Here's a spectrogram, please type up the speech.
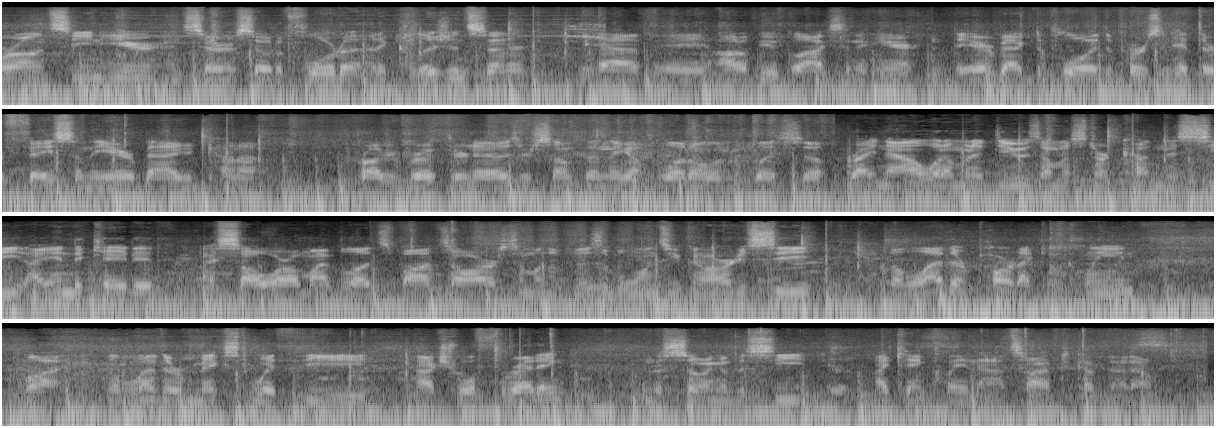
We're on scene here in Sarasota, Florida at a collision center. We have a auto vehicle accident here. The airbag deployed, the person hit their face on the airbag. It kind of probably broke their nose or something. They got blood all over the place. So right now what I'm gonna do is I'm gonna start cutting the seat. I indicated, I saw where all my blood spots are. Some of the visible ones you can already see. The leather part I can clean, but the leather mixed with the actual threading and the sewing of the seat, I can't clean that, so I have to cut that out.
